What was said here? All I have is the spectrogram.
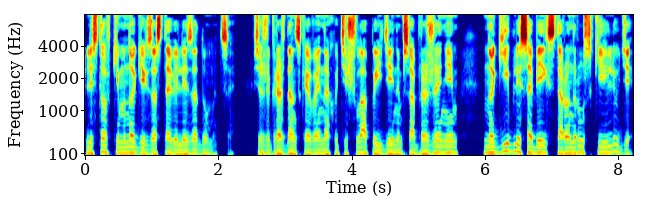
Листовки многих заставили задуматься. Все же гражданская война хоть и шла по идейным соображениям, но гибли с обеих сторон русские люди.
